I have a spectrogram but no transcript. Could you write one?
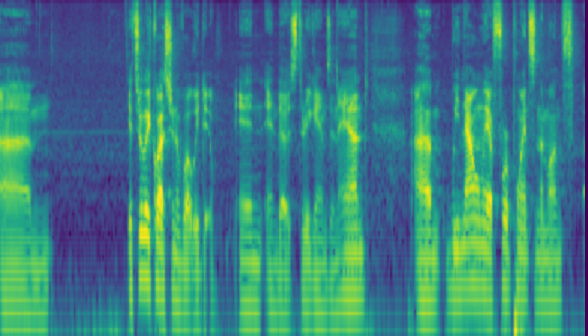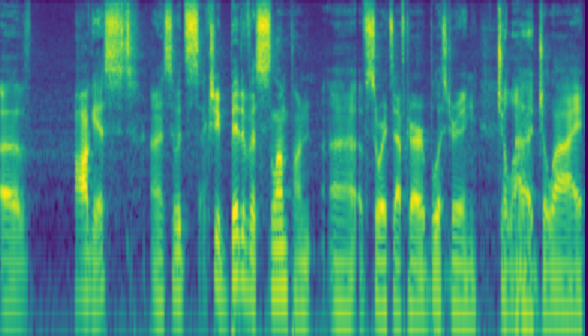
um, it's really a question of what we do in in those three games in hand. Um, we now only have four points in the month of August, uh, so it's actually a bit of a slump on uh, of sorts after our blistering July. uh, July.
